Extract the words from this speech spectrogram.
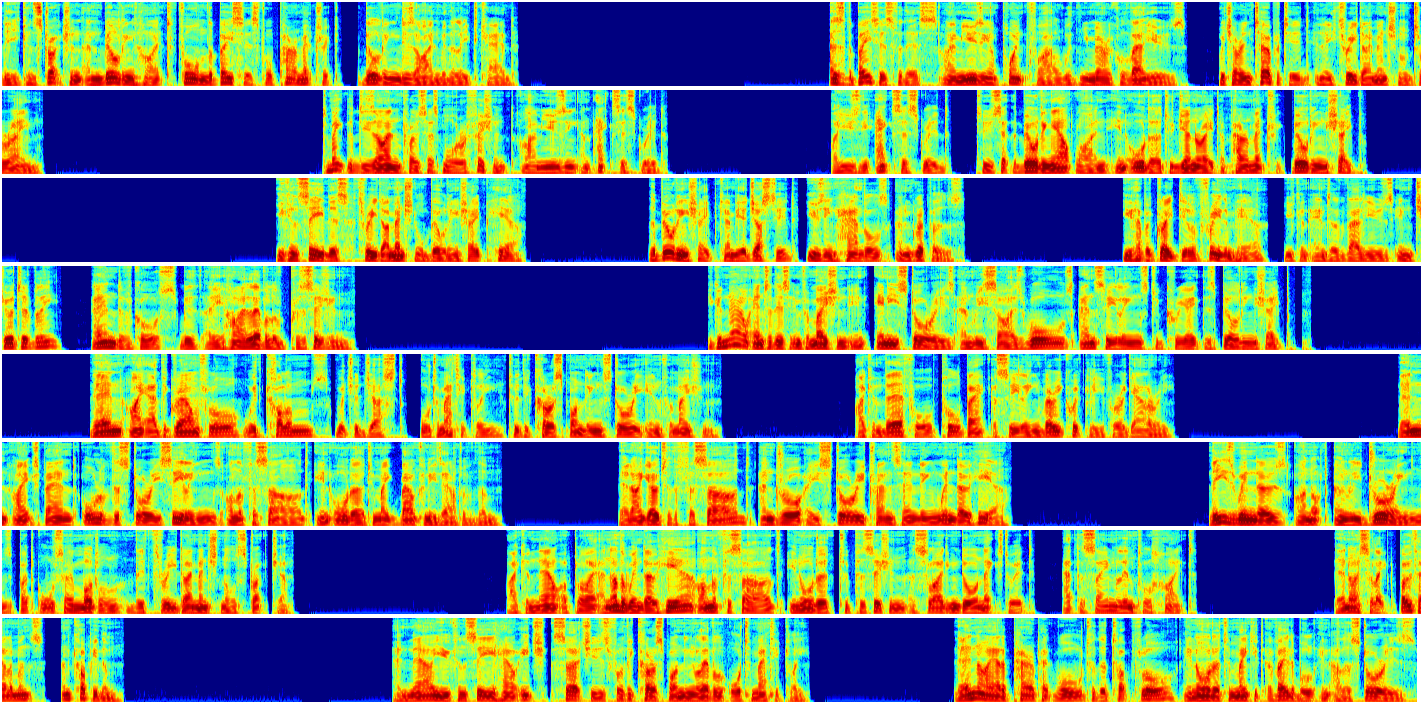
The construction and building height form the basis for parametric building design with Elite CAD. As the basis for this, I am using a point file with numerical values, which are interpreted in a three-dimensional terrain. To make the design process more efficient, I am using an axis grid. I use the axis grid to set the building outline in order to generate a parametric building shape. You can see this three-dimensional building shape here. The building shape can be adjusted using handles and grippers. You have a great deal of freedom here. You can enter values intuitively and, of course, with a high level of precision. You can now enter this information in any stories and resize walls and ceilings to create this building shape. Then I add the ground floor with columns which adjust automatically to the corresponding story information. I can therefore pull back a ceiling very quickly for a gallery. Then I expand all of the story ceilings on the facade in order to make balconies out of them. Then I go to the facade and draw a story transcending window here. These windows are not only drawings but also model the three-dimensional structure. I can now apply another window here on the facade in order to position a sliding door next to it at the same lintel height. Then I select both elements and copy them. And now you can see how each searches for the corresponding level automatically. Then I add a parapet wall to the top floor in order to make it available in other stories.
